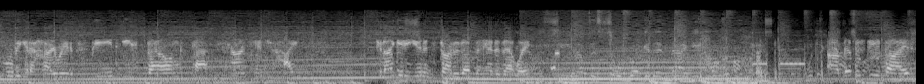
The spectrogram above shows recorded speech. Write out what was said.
Report of a vehicle moving at a high rate of speed eastbound past Heritage Heights. Can I get a unit started up and headed that way? See nothing so rugged and naggy, huh? Uh, members be advised,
